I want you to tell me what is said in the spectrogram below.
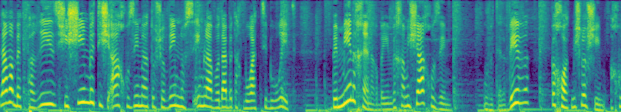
למה בפריז 69% מהתושבים נוסעים לעבודה בתחבורה ציבורית, במינכן 45%, ובתל אביב פחות מ-30%.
